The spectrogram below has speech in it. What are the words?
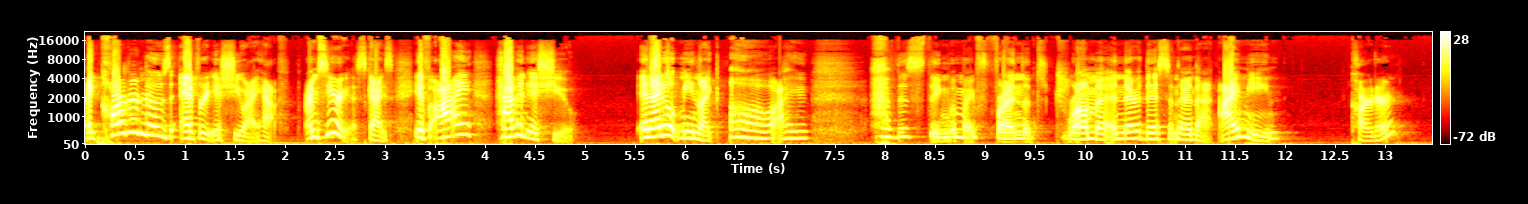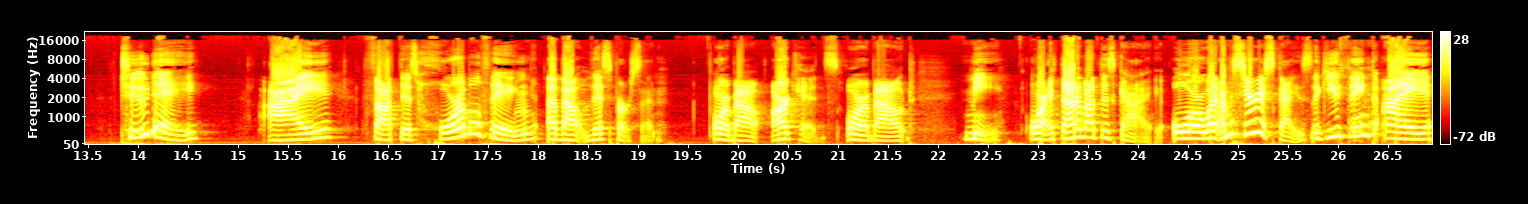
Like Carter knows every issue I have. I'm serious, guys. If I have an issue, and I don't mean like, oh, I have this thing with my friend that's drama and they're this and they're that. I mean, Carter, today I thought this horrible thing about this person or about our kids or about me or I thought about this guy or what. I'm serious, guys. Like, you think I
